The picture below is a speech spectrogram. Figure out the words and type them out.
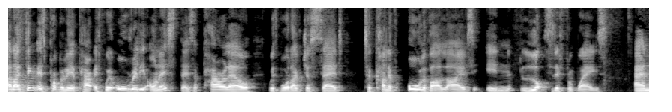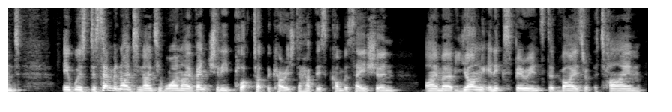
And I think there's probably a par- if we're all really honest, there's a parallel with what I've just said to kind of all of our lives in lots of different ways. And it was December 1991. I eventually plucked up the courage to have this conversation. I'm a young, inexperienced advisor at the time,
